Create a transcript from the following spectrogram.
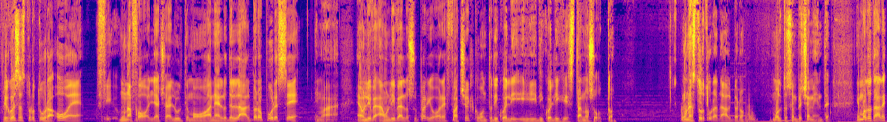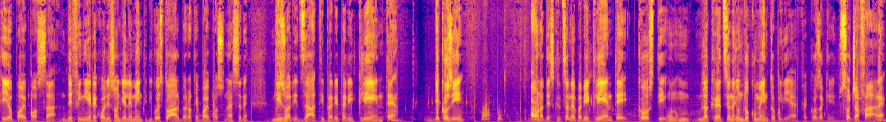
questa struttura o è una foglia, cioè l'ultimo anello dell'albero, oppure se è un livello, a un livello superiore faccio il conto di quelli, di quelli che stanno sotto una struttura d'albero, molto semplicemente, in modo tale che io poi possa definire quali sono gli elementi di questo albero che poi possono essere visualizzati per, per il cliente e così ho una descrizione per il cliente, costi un, un, la creazione di un documento PDF, cosa che so già fare,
